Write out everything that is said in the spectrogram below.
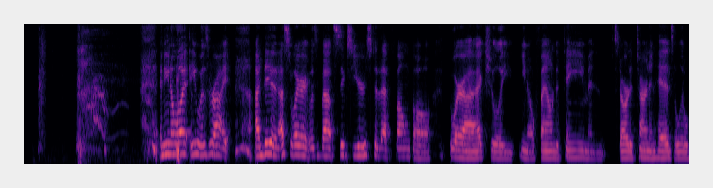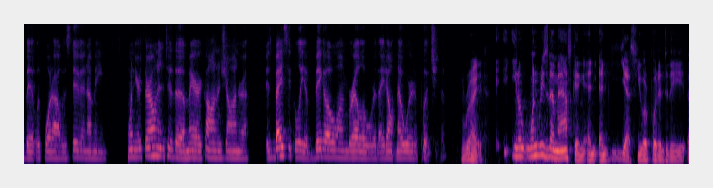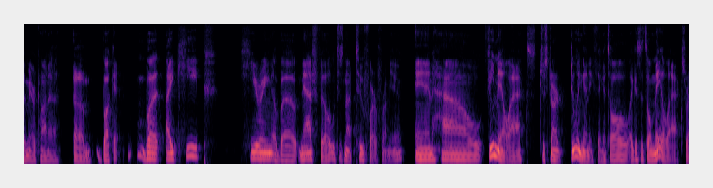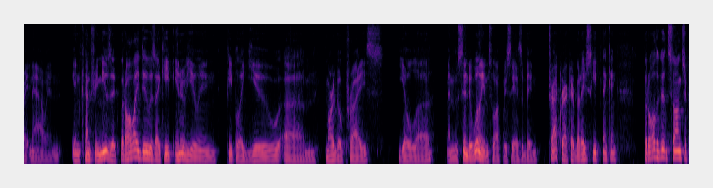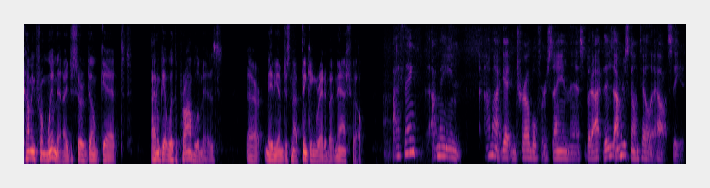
and you know what? He was right. I did. I swear it was about six years to that phone call where I actually, you know, found a team and started turning heads a little bit with what I was doing. I mean, when you're thrown into the Americana genre, it's basically a big old umbrella where they don't know where to put you. Right. You know, one reason I'm asking, and and yes, you are put into the Americana um, bucket, but I keep hearing about Nashville, which is not too far from you, and how female acts just aren't doing anything. It's all, I guess, it's all male acts right now in in country music. But all I do is I keep interviewing people like you, um, Margo Price, Yola, and Lucinda Williams, who obviously has a big track record. But I just keep thinking, but all the good songs are coming from women. I just sort of don't get, I don't get what the problem is. Or maybe I'm just not thinking right about Nashville. I think, I mean, I might get in trouble for saying this, but I, this, I'm just going to tell it how I see it.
